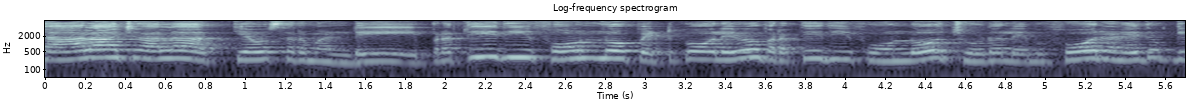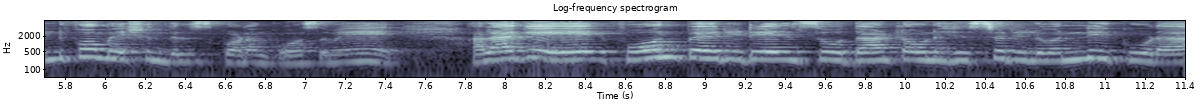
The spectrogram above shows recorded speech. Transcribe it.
చాలా చాలా అత్యవసరం అండి. ప్రతిదీ ఫోన్లో పెట్టుకోలేము ప్రతిదీ ఫోన్లో చూడలేము. ఫోన్ అనేది ఒక ఇన్ఫర్మేషన్ తెలుసుకోవడం కోసమే. అలాగే ఫోన్ పే డీటెయిల్స్ దాంట్లో ఉన్న హిస్టరీలు అన్నీ కూడా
